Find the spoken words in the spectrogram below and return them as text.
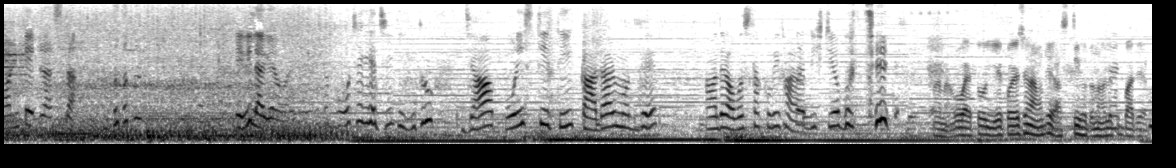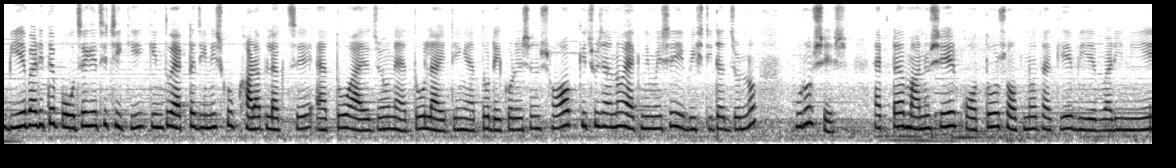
হন্টেড রাস্তা। হেভি লাগে আমার। পৌঁছে গেছি কিন্তু যা পরিস্থিতি কাদার মধ্যে আমাদের অবস্থা খুবই খারাপ। বৃষ্টিও পড়ছে। না না ও এত ইয়ে করেছে না আমাকে আসতেই হতো না খুব বাজে বিয়ে বাড়িতে পৌঁছে গেছি ঠিকই কিন্তু একটা জিনিস খুব খারাপ লাগছে এত আয়োজন এত লাইটিং এত ডেকোরেশন সব কিছু যেন এক নিমেষে এই বৃষ্টিটার জন্য পুরো শেষ। একটা মানুষের কত স্বপ্ন থাকে বিয়ে বাড়ি নিয়ে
